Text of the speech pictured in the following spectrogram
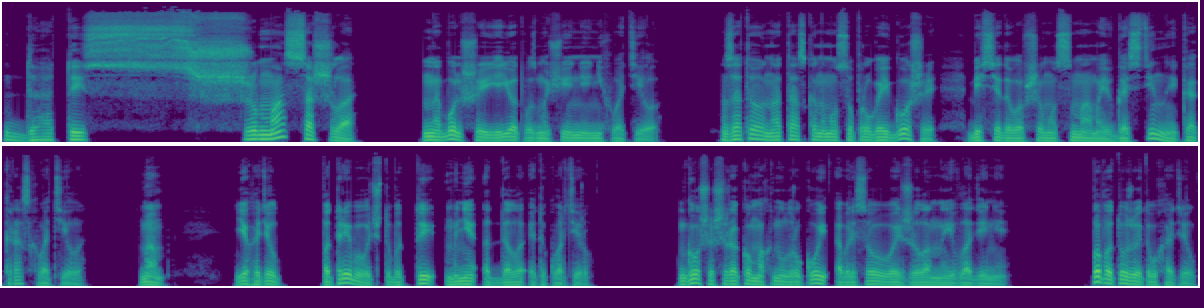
«Да ты с ума сошла?» На большее ее от возмущения не хватило. Зато натасканному супругой Гоши, беседовавшему с мамой в гостиной, как раз хватило. «Мам, я хотел потребовать, чтобы ты мне отдала эту квартиру». Гоша широко махнул рукой, обрисовывая желанные владения. Папа тоже этого хотел.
